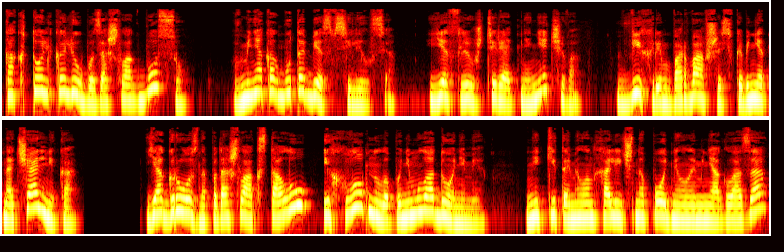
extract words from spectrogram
Как только Люба зашла к боссу, в меня как будто бес вселился. Если уж терять мне нечего, вихрем ворвавшись в кабинет начальника, я грозно подошла к столу и хлопнула по нему ладонями. Никита меланхолично поднял на меня глаза,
